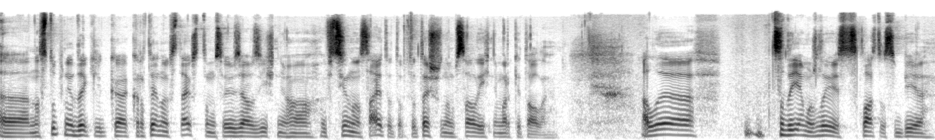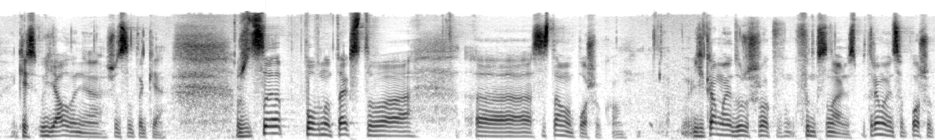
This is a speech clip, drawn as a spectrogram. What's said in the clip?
Е, Наступні декілька картинок з текстом це я взяв з їхнього офіційного сайту, тобто те, що написали їхні маркетологи. Але це дає можливість скласти собі якесь уявлення, що це таке. Це повнотекстова е, система пошуку, яка має дуже широку функціональність. Підтримується пошук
